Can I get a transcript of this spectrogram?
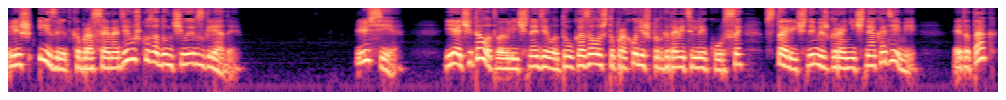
лишь изредка бросая на девушку задумчивые взгляды. «Люсия, я читала твое личное дело, ты указала, что проходишь подготовительные курсы в столичной межграничной академии. Это так?»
